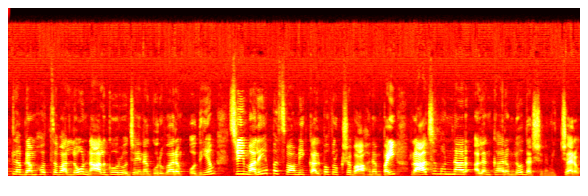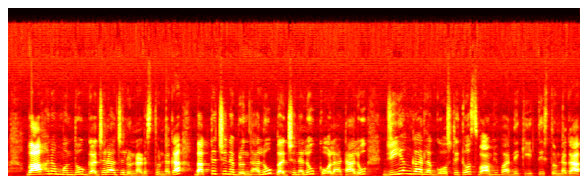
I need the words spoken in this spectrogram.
శ్రీవారి బ్రహ్మోత్సవాల్లో నాలుగో రోజైన గురువారం ఉదయం శ్రీ మలయప్ప స్వామి కల్పవృక్ష వాహనంపై రాజమన్నార్ అలంకారంలో దర్శనమిచ్చారు. వాహనం ముందు గజరాజులు నడుస్తుండగా భక్తజన బృందాలు భజనలు కోలాటాలు జీయంగార్ల గోష్ఠితో స్వామివారిని కీర్తిస్తుండగా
